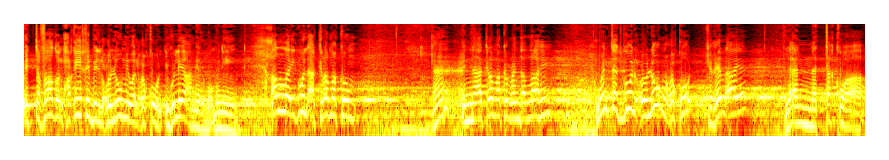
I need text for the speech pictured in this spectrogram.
التفاضل الحقيقي بالعلوم والعقول. يقول لي يا أمير المؤمنين الله يقول أكرمكم ها? إن أكرمكم عند الله. وأنت تقول علوم وعقول غير الآية؟ لأن التقوى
